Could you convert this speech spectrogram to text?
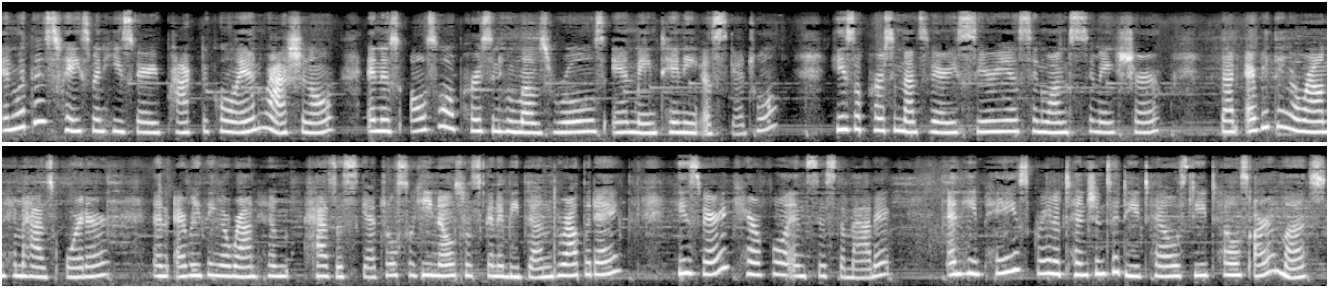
And with this placement, he's very practical and rational, and is also a person who loves rules and maintaining a schedule. He's a person that's very serious and wants to make sure that everything around him has order and everything around him has a schedule so he knows what's going to be done throughout the day. He's very careful and systematic, and he pays great attention to details. Details are a must.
